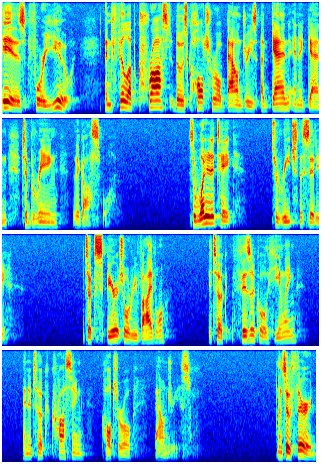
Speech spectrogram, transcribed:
is for you. And Philip crossed those cultural boundaries again and again to bring the gospel. So, what did it take to reach the city? It took spiritual revival, it took physical healing and it took crossing cultural boundaries. And so, third,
